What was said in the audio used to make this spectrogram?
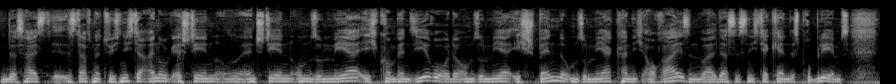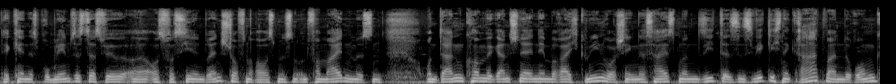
Das heißt, es darf natürlich nicht der Eindruck entstehen, entstehen, umso mehr ich kompensiere oder umso mehr ich spende, umso mehr kann ich auch reisen, weil das ist nicht der Kern des Problems. Der Kern des Problems ist, dass wir äh, aus fossilen Brennstoffen raus müssen und vermeiden müssen. Und dann kommen wir ganz schnell in den Bereich Greenwashing. Das heißt, man sieht, das ist wirklich eine Gratwanderung Gratwanderung,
